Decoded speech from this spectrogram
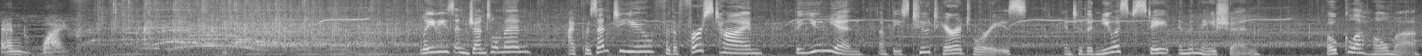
and wife. Ladies and gentlemen, I present to you for the first time the union of these two territories into the newest state in the nation, Oklahoma.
